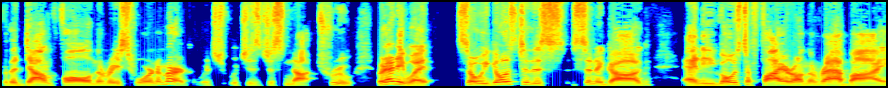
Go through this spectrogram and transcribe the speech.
for the downfall and the race war in America, which which is just not true. But anyway, so he goes to this synagogue and he goes to fire on the rabbi.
